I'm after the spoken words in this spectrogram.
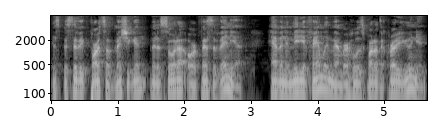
in specific parts of michigan minnesota or pennsylvania have an immediate family member who is part of the credit union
